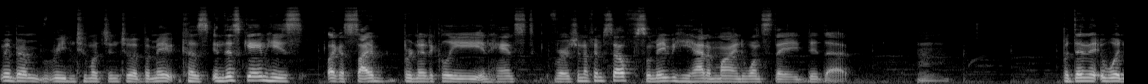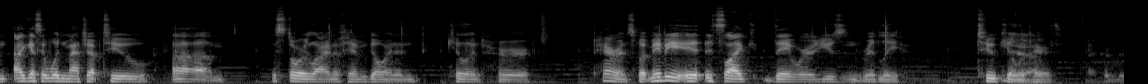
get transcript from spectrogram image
maybe I'm reading too much into it, but maybe because in this game he's like a cybernetically enhanced version of himself, so maybe he had a mind once they did that. Hmm. But then it wouldn't. I guess it wouldn't match up to um, the storyline of him going and killing her parents. But maybe it, it's like they were using Ridley to kill the parents. that could be.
